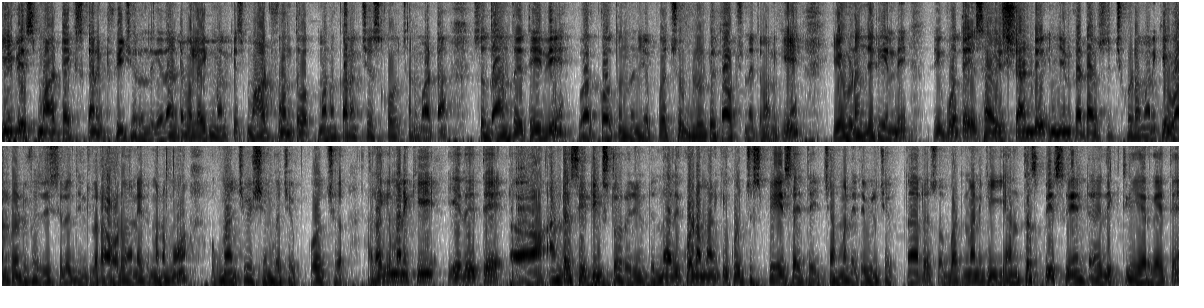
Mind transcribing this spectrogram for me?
TVS smart X connect feature ఉంది కదా. అంటే లైక్ మనకి స్మార్ట్ ఫోన్తో మనం కనెక్ట్ చేసుకోవచ్చు అనమాట సో దాంతో అయితే ఇది వర్క్ అవుతుందని చెప్పొచ్చు. బ్లూటూత్ ఆప్షన్ అయితే మనకి ఇవ్వడం జరిగింది. ఇకపోతే side stand engine cutoff switch కూడా మనకి వన్ ట్వంటీ ఫైవ్ సీసీలో దీంట్లో రావడం అనేది మనము ఒక మంచి విషయంగా చెప్పుకోవచ్చు. అలాగే మనకి ఏదైతే అండర్ సీటింగ్ స్టోరేజ్ ఉంటుందో అది కూడా మనకి కొంచెం స్పేస్ అయితే ఇచ్చామని అయితే వీళ్ళు చెప్తున్నారు. సో బట్ మనకి ఎంత స్పేస్ ఏంటనేది క్లియర్గా అయితే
